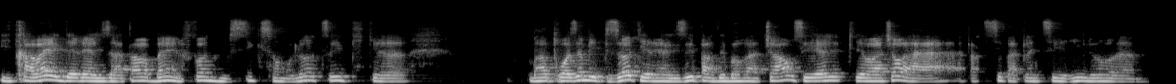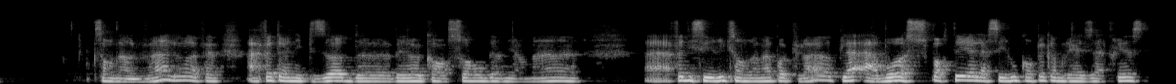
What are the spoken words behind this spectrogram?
il travaille avec des réalisateurs bien fun aussi qui sont là, tu sais, puis que dans le troisième épisode qui est réalisé par Deborah Chow, c'est elle, puis Deborah Chow a, participe à plein de séries là, euh, qui sont dans le vent. Là. Elle, a fait un épisode de Better Call Saul dernièrement. Elle fait des séries qui sont vraiment populaires. Puis là, elle va supporter la série au complet comme réalisatrice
